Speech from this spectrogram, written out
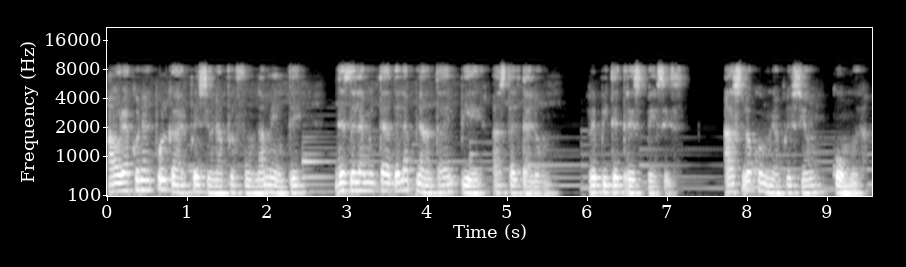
Ahora con el pulgar presiona profundamente desde la mitad de la planta del pie hasta el talón. Repite tres veces. Hazlo con una presión cómoda.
